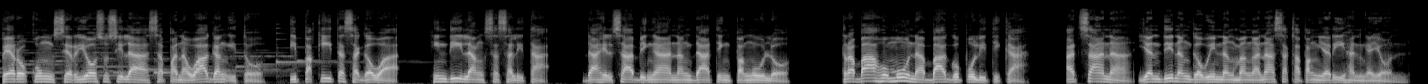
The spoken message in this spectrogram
Pero kung seryoso sila sa panawagang ito, ipakita sa gawa, hindi lang sa salita. Dahil sabi nga ng dating Pangulo, trabaho muna bago politika. At sana, yan din ang gawin ng mga nasa kapangyarihan ngayon.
